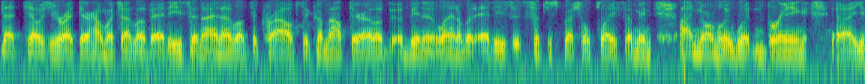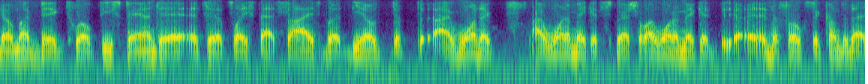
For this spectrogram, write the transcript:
that tells you right there how much I love Eddie's, and I, and I love the crowds that come out there. I love being in Atlanta, but Eddie's is such a special place. I mean, I normally wouldn't bring, uh, you know, my big 12 piece band to, to a place that size, but you know, the, the, I want to, I want to make it special. I want to make it. The folks that come to that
